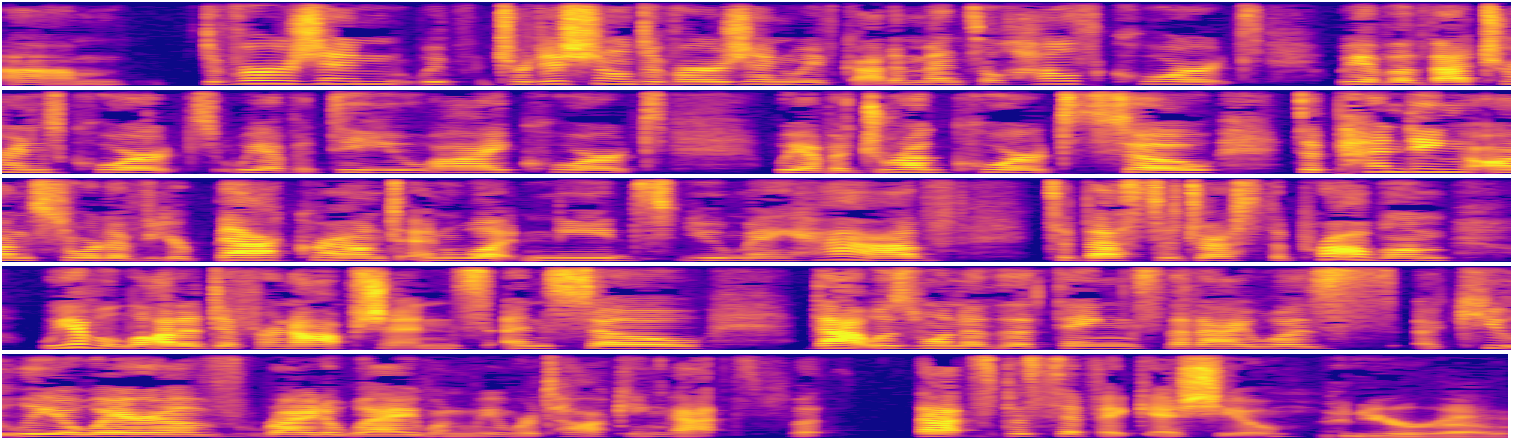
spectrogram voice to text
um, diversion, we've traditional diversion, we've got a mental health court, we have a veterans court, we have a DUI court, we have a drug court. So, depending on sort of your background and what needs you may have to best address the problem, we have a lot of different options. And so that was one of the things that I was acutely aware of right away when we were talking that that specific issue. And your uh,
